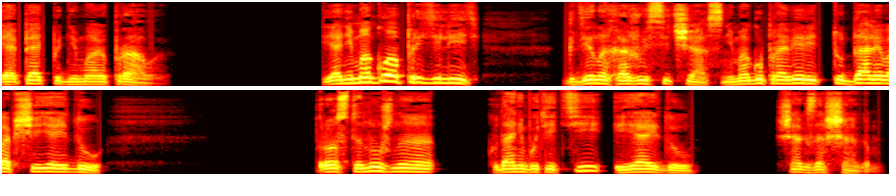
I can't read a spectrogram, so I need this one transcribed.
и опять поднимаю правую. Я не могу определить, где нахожусь сейчас, не могу проверить, туда ли вообще я иду. Просто нужно куда-нибудь идти, и я иду, шаг за шагом.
